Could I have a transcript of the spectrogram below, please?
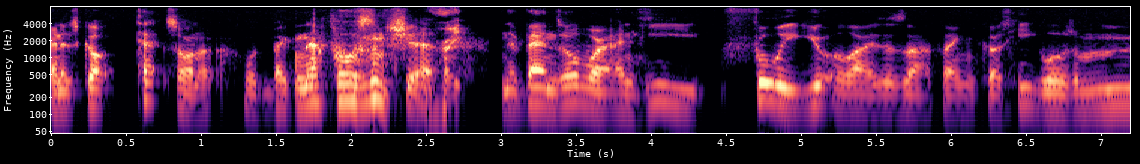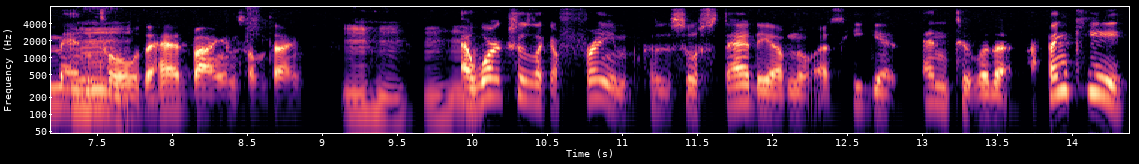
and it's got tits on it with big nipples and shit. Right. And it bends over, and he fully utilizes that thing because he goes mental Mm. with the headbanging sometimes. Mm-hmm. mm-hmm. It works as like a frame because it's so steady. I've noticed he gets into it with it. I think he.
